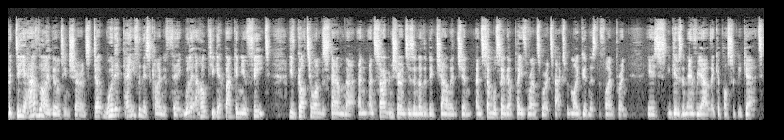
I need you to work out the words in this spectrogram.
but do you have liability insurance? Do, would it pay for this kind of thing? Will it help you get back on your feet? You've got to understand that. And, and cyber insurance is another big challenge. And, and some will say they'll pay for ransomware attacks, but my goodness, the fine print is it gives them every out they could possibly get.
